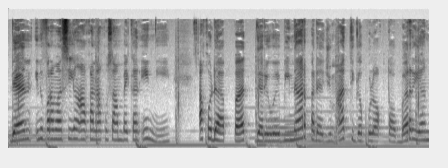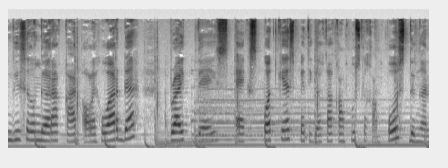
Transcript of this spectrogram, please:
Dan informasi yang akan aku sampaikan ini aku dapat dari webinar pada Jumat 30 Oktober yang diselenggarakan oleh Wardah Bright Days X Podcast P3K Kampus ke Kampus dengan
